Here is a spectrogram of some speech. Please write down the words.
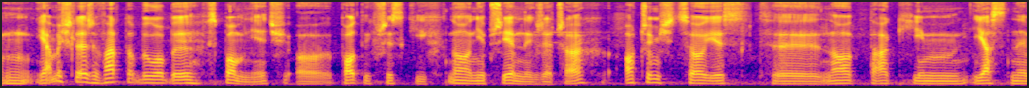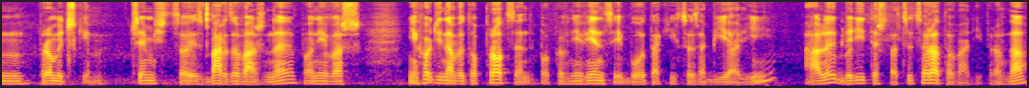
Mm, Ja myślę, że warto byłoby wspomnieć o, po tych wszystkich no, nieprzyjemnych rzeczach o czymś, co jest y, no, takim jasnym promyczkiem. Czymś, co jest bardzo ważne, ponieważ nie chodzi nawet o procent, bo pewnie więcej było takich, co zabijali, ale byli też tacy, co ratowali, prawda?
